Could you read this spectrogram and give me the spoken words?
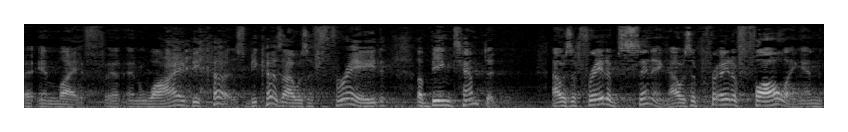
Uh, in life. And why? Because. Because I was afraid of being tempted. I was afraid of sinning. I was afraid of falling. And,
